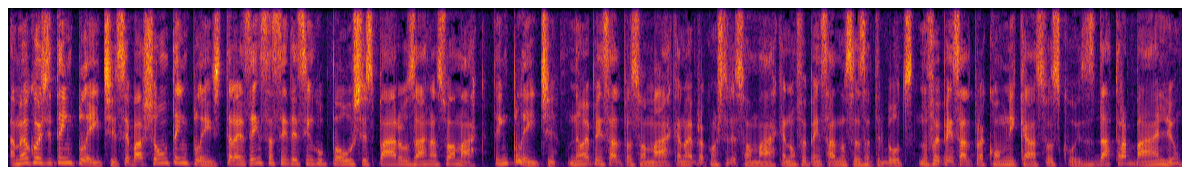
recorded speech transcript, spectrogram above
A mesma coisa de template. Você baixou um template, 365 posts para usar na sua marca. Template. Não é pensado para sua marca, não é para construir sua marca, não foi pensado nos seus atributos, não foi pensado para comunicar suas coisas. Dá trabalho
